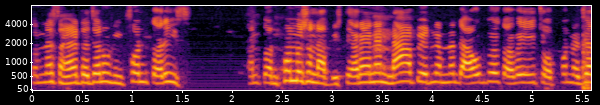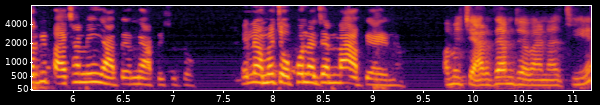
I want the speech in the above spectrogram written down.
તમને સાઠ હજારનું રિફંડ કરીશ અને કન્ફર્મેશન આપીશ. ત્યારે એને ના આપ્યું એટલે અમને ડાઉટ ગયો કે હવે એ ચોપન હજાર બી પાછા નહીં આપે અમે આપીશું તો. એટલે અમે ચોપન હજાર ના આપ્યા એને. અમે ચારધામ જવાના છીએ.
